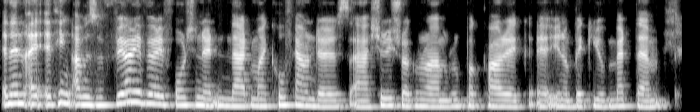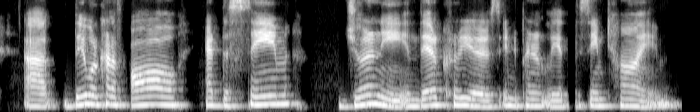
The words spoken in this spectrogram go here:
and then I, I, think I was very, very fortunate in that my co-founders, uh, Sirish Raghuram, Roopak Parikh, uh, you know, Bick, you've met them. Uh, they were kind of all at the same journey in their careers independently at the same time.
